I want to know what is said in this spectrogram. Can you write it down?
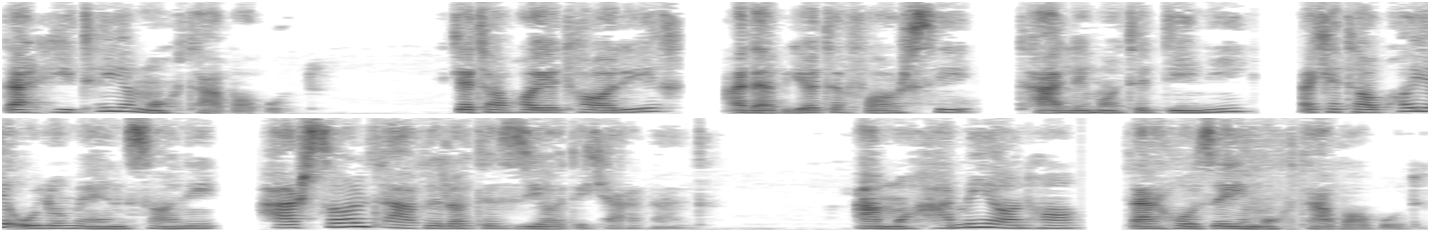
در حیطه محتوا بود. کتابهای تاریخ، ادبیات فارسی، تعلیمات دینی و کتابهای علوم انسانی هر سال تغییرات زیادی کردند. اما همه آنها در حوزه محتوا بود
